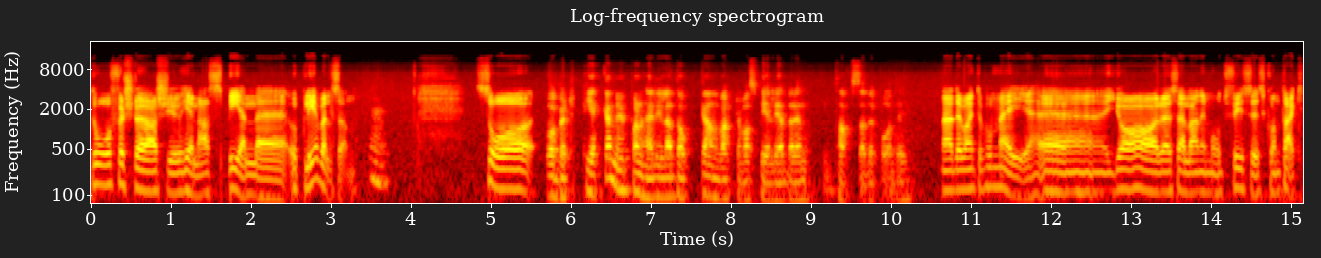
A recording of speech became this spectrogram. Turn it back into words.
då förstörs ju hela spelupplevelsen. Mm. Så... Robert, peka nu på den här lilla dockan vart det var spelledaren tafsade på dig. Nej, det var inte på mig. Eh, jag har sällan emot fysisk kontakt.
